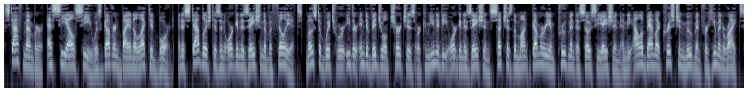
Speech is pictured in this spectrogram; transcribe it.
Staff member, SCLC was governed by an elected board, and established as an organization of affiliates, most of which were either individual churches or community organizations such as the Montgomery Improvement Association and the Alabama Christian Movement for Human Rights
